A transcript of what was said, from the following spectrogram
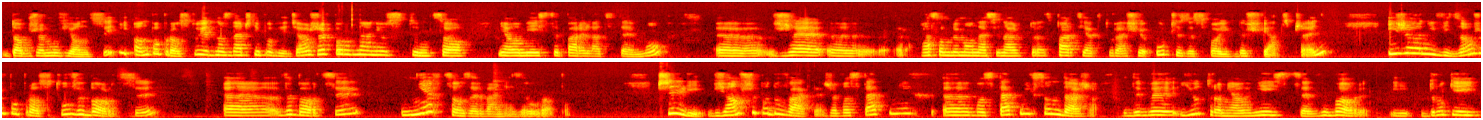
dobrze mówiący i on po prostu jednoznacznie powiedział, że w porównaniu z tym, co miało miejsce parę lat temu, że Rassemblement National to jest partia, która się uczy ze swoich doświadczeń, i że oni widzą, że po prostu wyborcy, e, wyborcy nie chcą zerwania z Europą. Czyli wziąwszy pod uwagę, że w ostatnich, e, w ostatnich sondażach, gdyby jutro miały miejsce wybory i w drugiej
